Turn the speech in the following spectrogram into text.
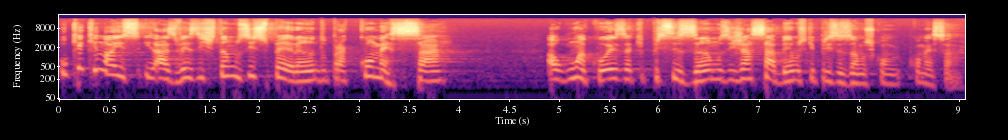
o que, que nós, às vezes, estamos esperando para começar alguma coisa que precisamos e já sabemos que precisamos com, começar?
